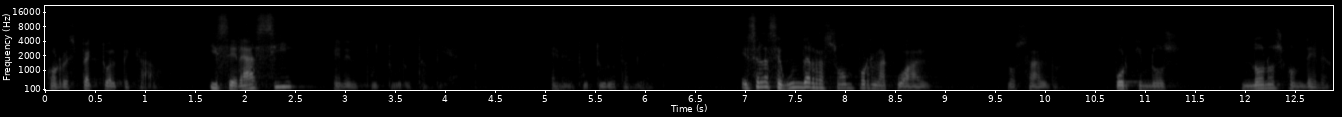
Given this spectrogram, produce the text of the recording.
con respecto al pecado. Y será así en el futuro también. En el futuro también. Esa es la segunda razón por la cual nos salva, porque nos, no nos condena.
